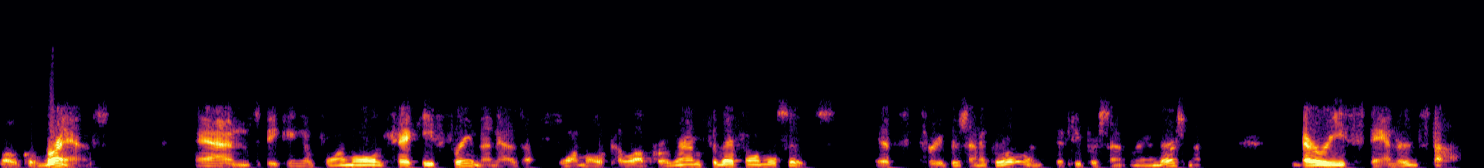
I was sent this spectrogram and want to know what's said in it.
local brands. And speaking of formal, Hickey Freeman has a formal co-op program for their formal suits. It's 3% accrual and 50% reimbursement. Very standard stuff.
